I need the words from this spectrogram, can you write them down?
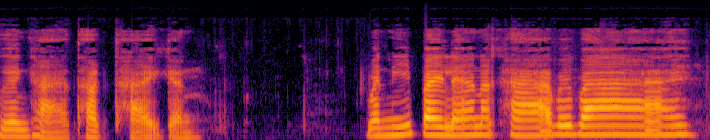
พื่อนๆค่ะ ทักทายกัน วันนี้ไปแล้วนะคะ บ๊ายบาย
